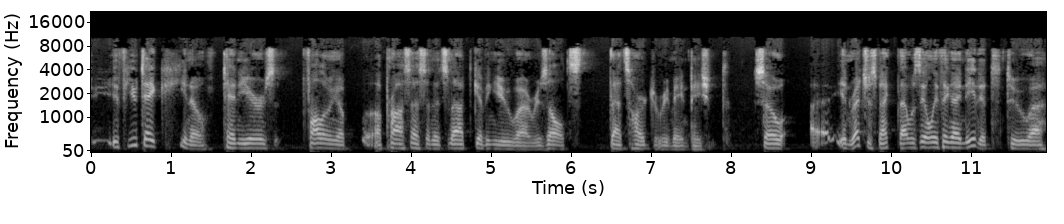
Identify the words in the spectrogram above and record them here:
If you take you know ten years following a, a process and it's not giving you uh, results, that's hard to remain patient. So, uh, in retrospect, that was the only thing I needed to uh,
